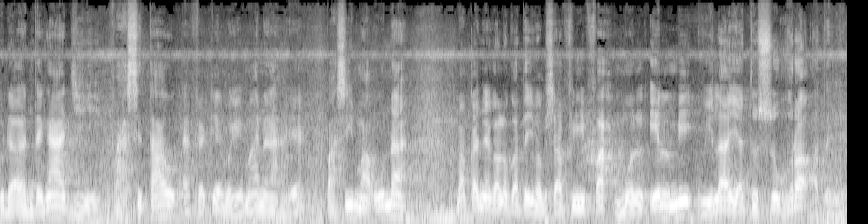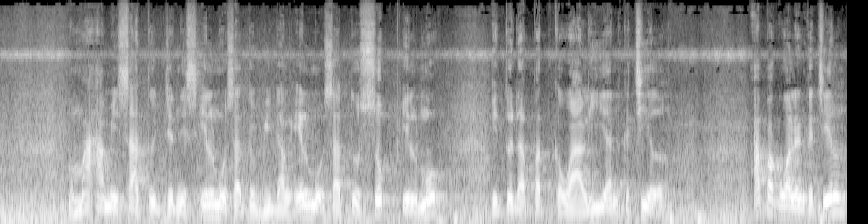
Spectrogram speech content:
udah ente ngaji pasti tahu efeknya bagaimana ya. Pasti maunah. Makanya kalau kata Imam Syafi'i fahmul ilmi wilayatu sugra katanya memahami satu jenis ilmu satu bidang ilmu satu sub ilmu itu dapat kewalian kecil. Apa kewalian kecil?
